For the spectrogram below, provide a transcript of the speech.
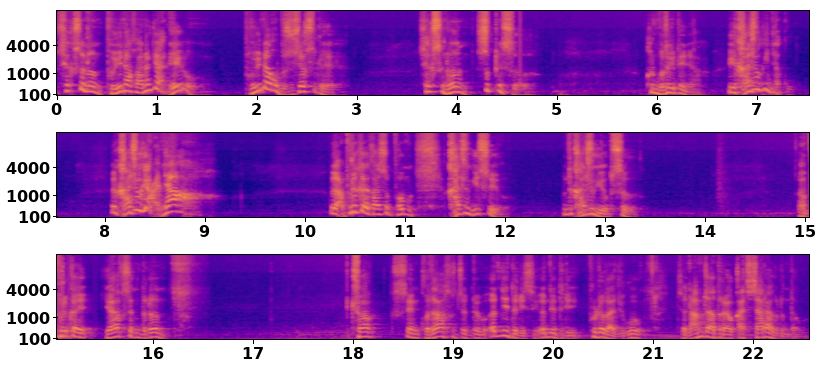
섹스는 부인하고 하는 게 아니에요. 부인하고 무슨 섹스를 해. 섹스는 숲에서. 그럼 어떻게 되냐. 이게 가족이냐고. 가족이 아니야. 아프리카에 가서 보면 가족이 있어요. 근데 가족이 없어. 아프리카 여학생들은 중학생, 고등학생쯤 되면 언니들이 있어요. 언니들이 불러가지고 저 남자들하고 같이 자라 그런다고.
